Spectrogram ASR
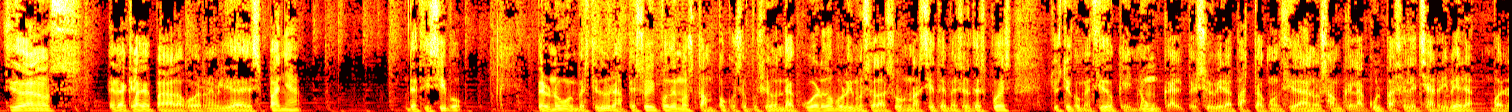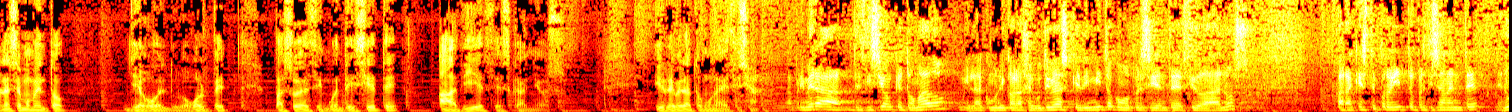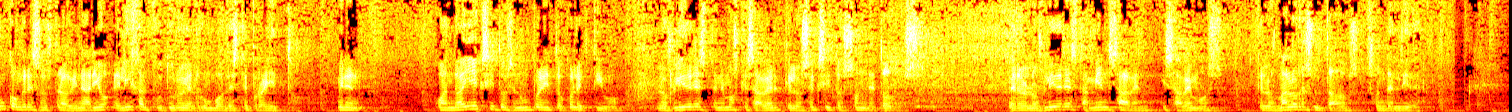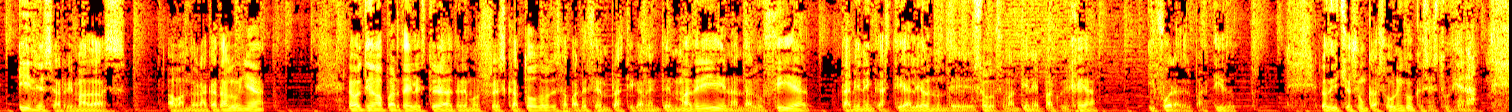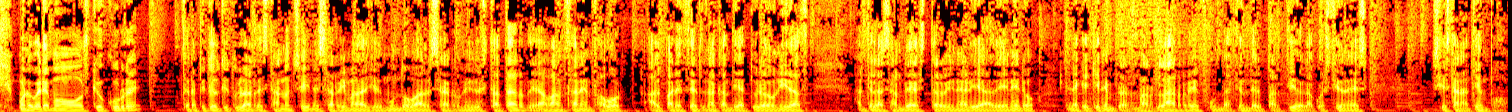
Ciudadanos era clave para la gobernabilidad de España, decisivo, pero no hubo investidura. PSOE y Podemos tampoco se pusieron de acuerdo, volvimos a las urnas siete meses después. Yo estoy convencido que nunca el PSOE hubiera pactado con Ciudadanos, aunque la culpa se le eche a Rivera. Bueno, en ese momento llegó el duro golpe, pasó de 57 a 10 escaños. Y Rivera tomó una decisión. La primera decisión que he tomado, y la he comunicado a la Ejecutiva, es que dimito como presidente de Ciudadanos para que este proyecto, precisamente, en un Congreso extraordinario, elija el futuro y el rumbo de este proyecto. Miren, cuando hay éxitos en un proyecto colectivo, los líderes tenemos que saber que los éxitos son de todos. Pero los líderes también saben y sabemos que los malos resultados son del líder. Inés Arrimadas abandona Cataluña. La última parte de la historia la tenemos fresca todos. Desaparecen prácticamente en Madrid, en Andalucía, también en Castilla y León, donde solo se mantiene Paco Igea y fuera del partido. Lo dicho, es un caso único que se estudiará. Bueno, veremos qué ocurre. Te repito el titular de esta noche. Inés Arrimadas y Edmundo Val se han reunido esta tarde. Avanzan en favor, al parecer, de una candidatura de unidad ante la Asamblea Extraordinaria de enero en la que quieren plasmar la refundación del partido. La cuestión es si están a tiempo.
